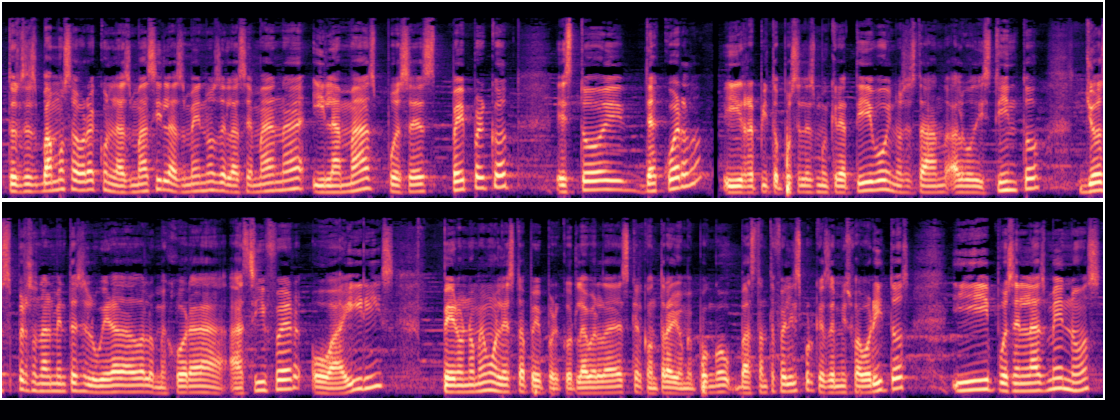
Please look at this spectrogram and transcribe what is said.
Entonces vamos ahora con las más y las menos de la semana. Y la más pues es Papercut. Estoy de acuerdo. Y repito, pues él es muy creativo y nos está dando algo distinto. Yo personalmente se lo hubiera dado a lo mejor a, Cipher o a Iris, pero no me molesta Papercut. La verdad es que al contrario, me pongo bastante feliz porque es de mis favoritos. Y pues en las menos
